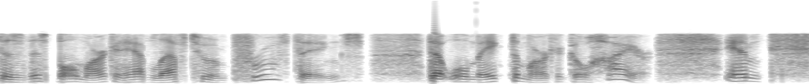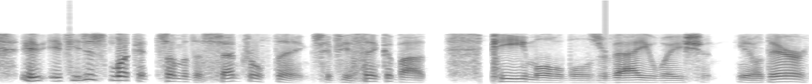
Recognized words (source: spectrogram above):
does this bull market have left to improve things that will make the market go higher. And if you just look at some of the central things, if you think about P multiples or valuation, you know, they're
